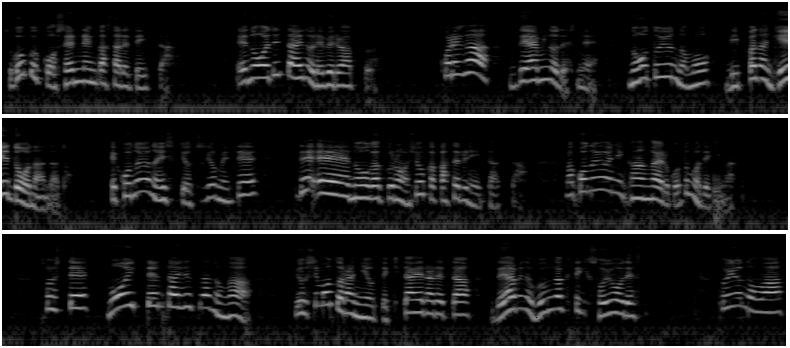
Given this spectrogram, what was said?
すごくこう洗練化されていった。脳自体のレベルアップ。これが世阿弥のですね、脳というのも立派な芸道なんだと。このような意識を強めて、で、えー、脳学論書を書かせるに至った。まあ、このように考えることもできます。そして、もう一点大切なのが、吉本らによって鍛えられた世阿弥の文学的素養です。というのは、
